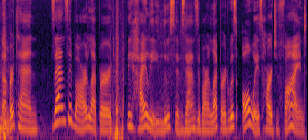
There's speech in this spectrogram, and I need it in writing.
Number 10. Zanzibar leopard. The highly elusive Zanzibar leopard was always hard to find.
